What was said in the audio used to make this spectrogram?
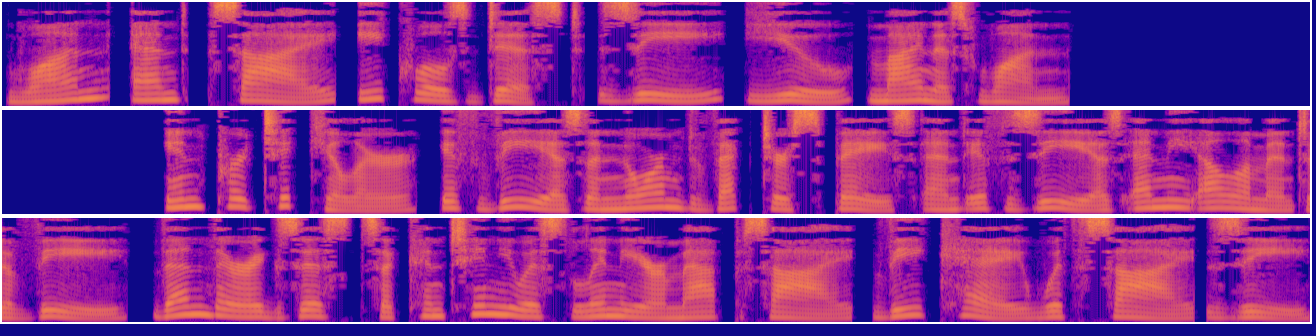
1 and psi equals dist z u minus 1 in particular, if V is a normed vector space and if Z is any element of V, then there exists a continuous linear map psi Vk with psi Z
